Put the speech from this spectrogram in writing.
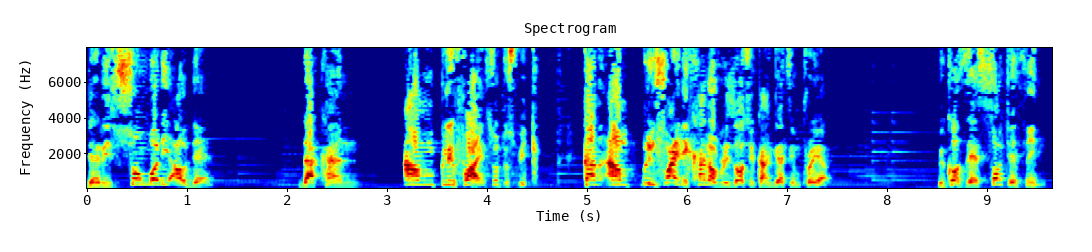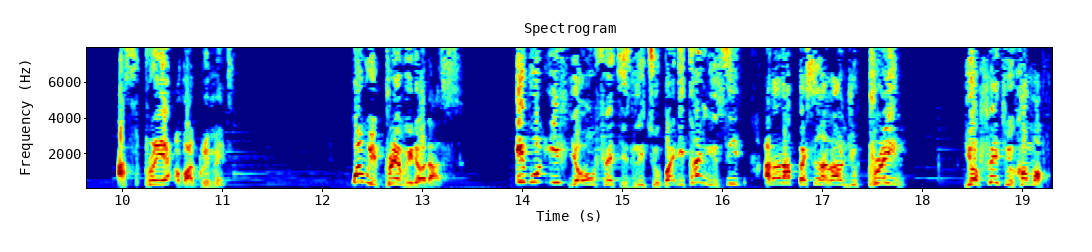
There is somebody out there that can amplify, so to speak, can amplify the kind of results you can get in prayer. Because there's such a thing as prayer of agreement. When we pray with others, even if your own faith is little, by the time you see another person around you praying, your faith will come up.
